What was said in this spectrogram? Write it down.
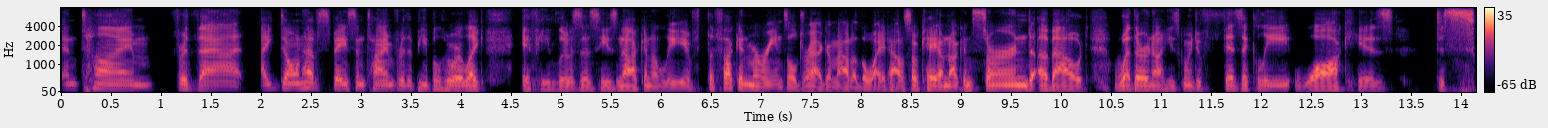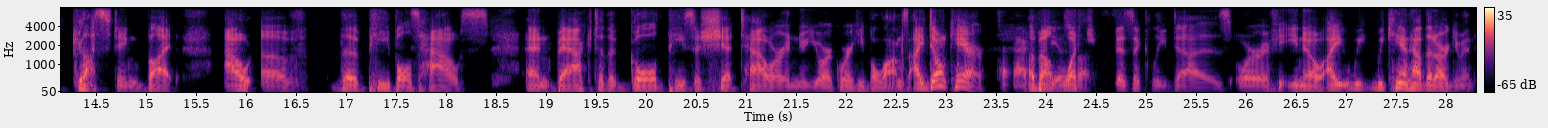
and time for that. I don't have space and time for the people who are like, if he loses, he's not going to leave. The fucking Marines will drag him out of the White House. Okay, I'm not concerned about whether or not he's going to physically walk his disgusting butt out of the people's house and back to the gold piece of shit tower in New York where he belongs. I don't care about what he physically does or if he, you know, I we we can't have that argument.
